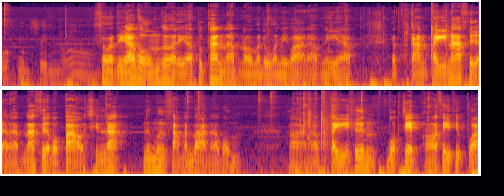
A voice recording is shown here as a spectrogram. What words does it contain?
พวกคูณเซนโอ้สวัสดีครับผมสวัสดีครับทุกท่านนะครับเรามาดูกันดีกว่านะครับนี่ครับการตีหน้าเสือนะครับหน้าเสือเปล่าๆชิ้นละหนึ่งหมื่นสามพันบาทนะครับผมอ่านะครับตีขึ้นบวกเจ็ดอ๋อสี่สิบกว่า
